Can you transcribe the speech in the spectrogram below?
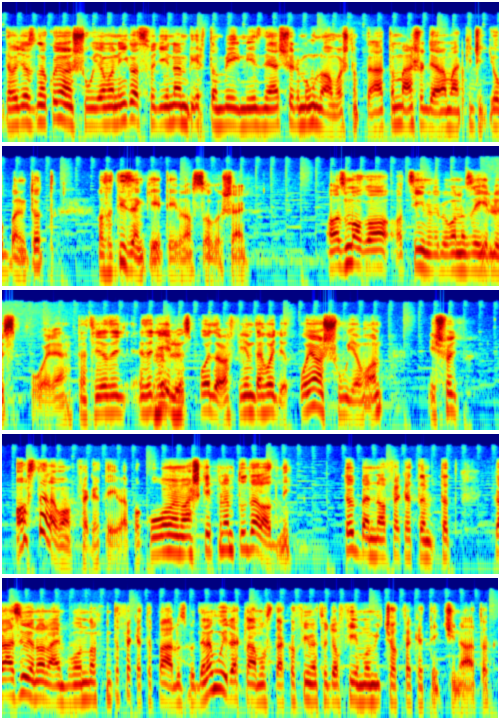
de hogy aznak olyan súlya van, igaz, hogy én nem bírtam végignézni elsőre, mert unalmasnak találtam, másodjára már kicsit jobban ütött, az a 12 év napszolgaság. Az maga a címében van az élő spoiler. Tehát, hogy ez egy, ez egy élő spoiler a film, de hogy olyan súlya van, és hogy az tele van feketével pakolva, mert másképpen nem tud eladni. Több benne a fekete, tehát kvázi olyan arányban vannak, mint a fekete párducban, de nem úgy reklámozták a filmet, hogy a film, amit csak feketék csináltak.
